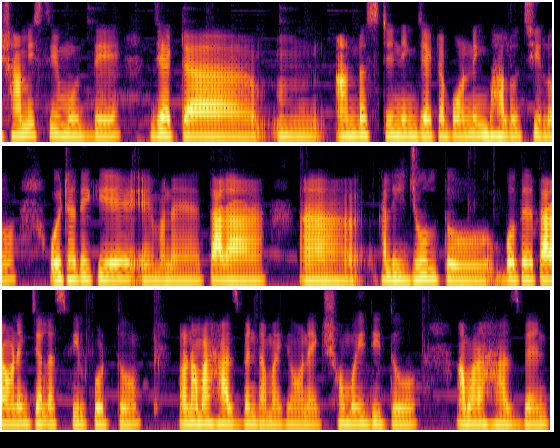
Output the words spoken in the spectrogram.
স্বামী স্ত্রীর মধ্যে যে একটা আন্ডারস্ট্যান্ডিং যে একটা বন্ডিং ভালো ছিল, ওইটা দেখে মানে তারা খালি জ্বলতো। বলতে তারা অনেক জেলাস ফিল করতো। কারণ আমার হাজব্যান্ড আমাকে অনেক সময় দিত। আমার হাজব্যান্ড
